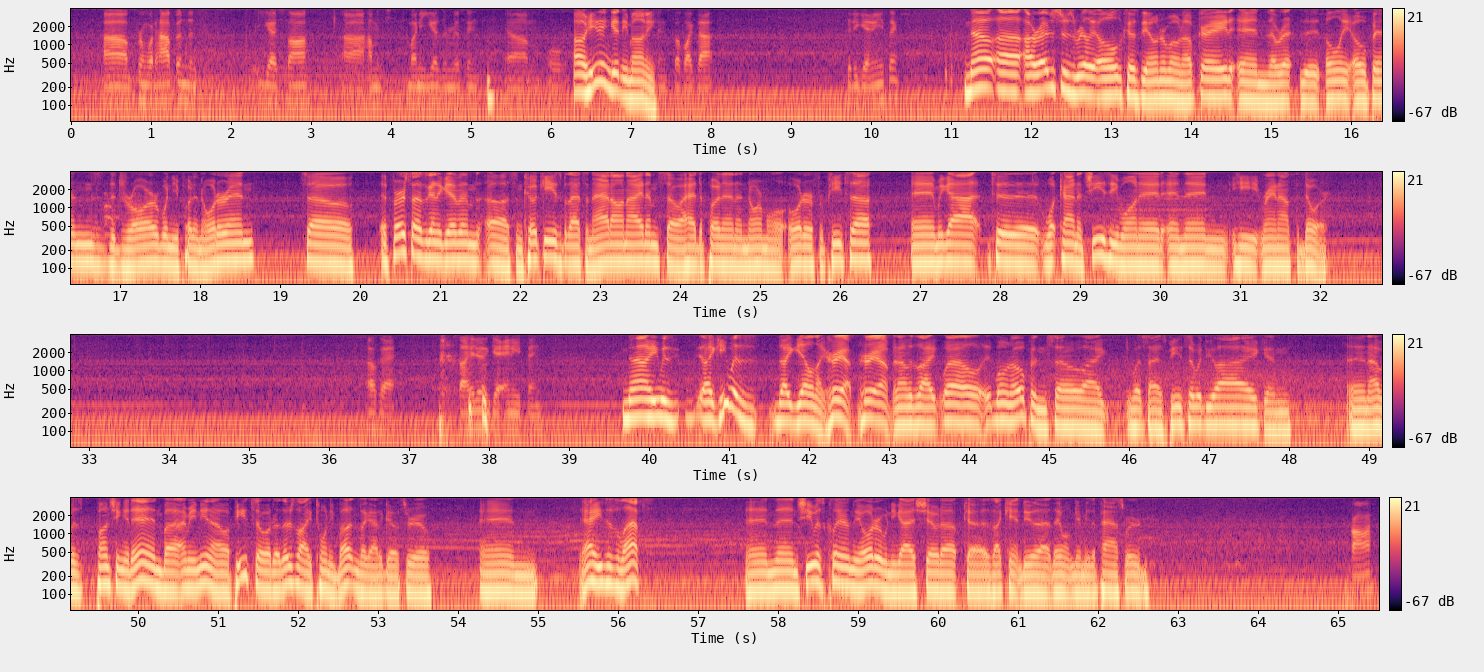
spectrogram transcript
um, from what happened and what you guys saw. uh, how much money you guys are missing, um, or Oh, he didn't get any money. and stuff like that. Did he get anything? No, uh, our register's really old because the owner won't upgrade, and the re- it only opens the drawer when you put an order in. So at first I was gonna give him uh, some cookies, but that's an add-on item, so I had to put in a normal order for pizza. And we got to what kind of cheese he wanted, and then he ran out the door. Okay. So he didn't get anything. No, he was like he was like yelling like hurry up, hurry up, and I was like, well, it won't open, so like, what size pizza would you like? And and I was punching it in, but I mean, you know, a pizza order, there's like 20 buttons I got to go through, and yeah, he just left. And then she was clearing the order when you guys showed up because I can't do that. They won't give me the password. Karma.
